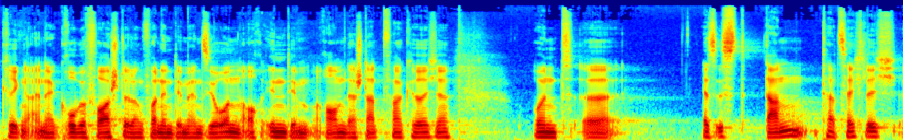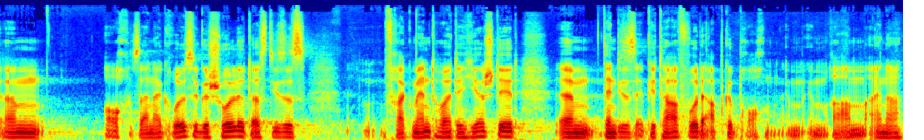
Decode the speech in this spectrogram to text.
kriegen eine grobe Vorstellung von den Dimensionen auch in dem Raum der Stadtpfarrkirche. Und äh, es ist dann tatsächlich ähm, auch seiner Größe geschuldet, dass dieses Fragment heute hier steht, ähm, denn dieses Epitaph wurde abgebrochen im, im Rahmen einer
